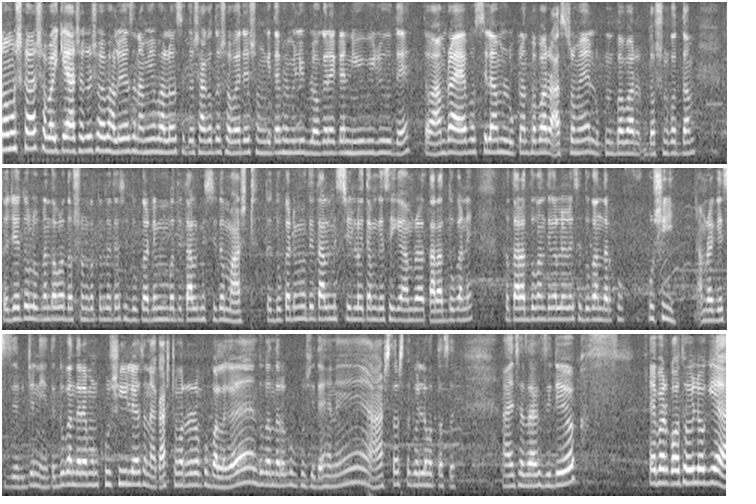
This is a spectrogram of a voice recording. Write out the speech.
নমস্কার, সবাইকে আশা করি সবাই ভালোই আছেন, আমিও ভালো আছি। তো স্বাগত সবাইকে সঙ্গীতা ফ্যামিলি ব্লগের একটা নিউ ভিডিওতে তো আমরা অ্যাপ হচ্ছিলাম লোকনাথ বাবার আশ্রমে, লোকনাথ বাবার দর্শন করতাম। তো যেহেতু লোকনাথ বাবার দর্শন করতে যেতেছি দুকাটি মোমবাতি তাল মিস্ত্রি তো মাস্ট তো দুকাটি মোমবাতি তাল মিস্ত্রি লইতাম, গেছি গিয়ে আমরা তারার দোকানে। তো তারার দোকান থেকে লইলেছি দোকানদার খুব খুশি। আমরা গেছি যে, বুঝছেন তো দোকানদার এমন খুশি হইলে আছে না কাস্টমারেরও খুব ভালো লাগে। দোকানদারও খুব খুশি, দেখেন আস্তে আস্তে করলে হতেছে। আচ্ছা যাক জিডি হোক এবার কথা হইল গিয়া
